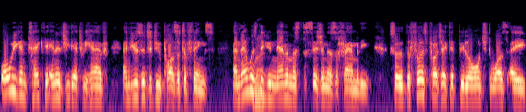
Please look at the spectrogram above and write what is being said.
Or we can take the energy that we have and use it to do positive things? And that was right. the unanimous decision as a family. So the first project that we launched was a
